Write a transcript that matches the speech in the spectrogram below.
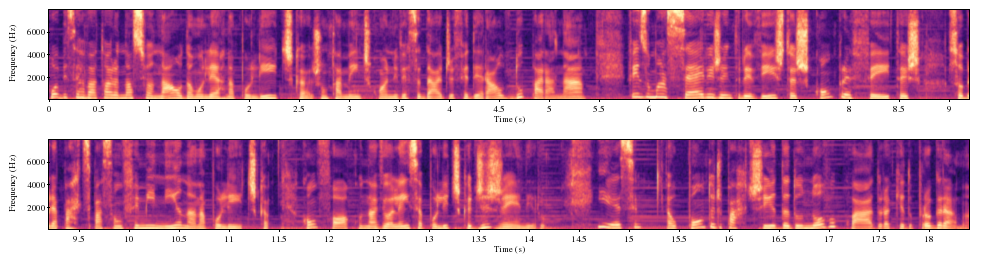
o Observatório Nacional da Mulher na Política, juntamente com a Universidade Federal do Paraná, fez uma série de entrevistas com prefeitas sobre a participação feminina na política, com foco na violência política de gênero. E esse é o ponto de partida do novo quadro aqui do programa.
